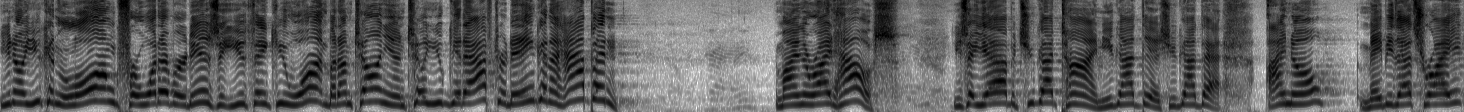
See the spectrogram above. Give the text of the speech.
you know, you can long for whatever it is that you think you want, but I'm telling you, until you get after it, it ain't gonna happen. Am I in the right house? You say, yeah, but you got time, you got this, you got that. I know, maybe that's right,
